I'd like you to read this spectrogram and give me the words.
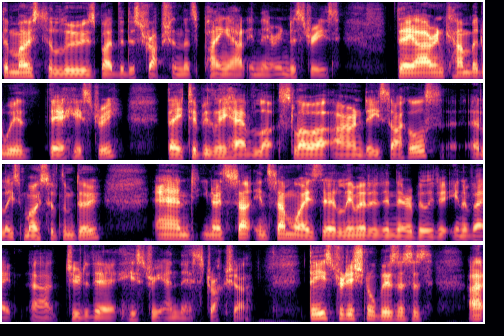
the most to lose by the disruption that's playing out in their industries. They are encumbered with their history. They typically have lo- slower R&D cycles, at least most of them do. And, you know, so, in some ways, they're limited in their ability to innovate uh, due to their history and their structure. These traditional businesses uh,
